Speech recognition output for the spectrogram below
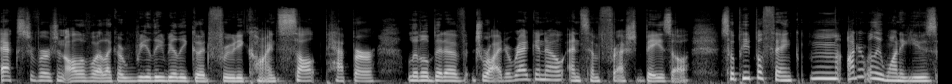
extra virgin olive oil, like a really, really good fruity kind, salt, pepper, little bit of dried oregano, and some fresh basil. So people think, mm, I don't really want to use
